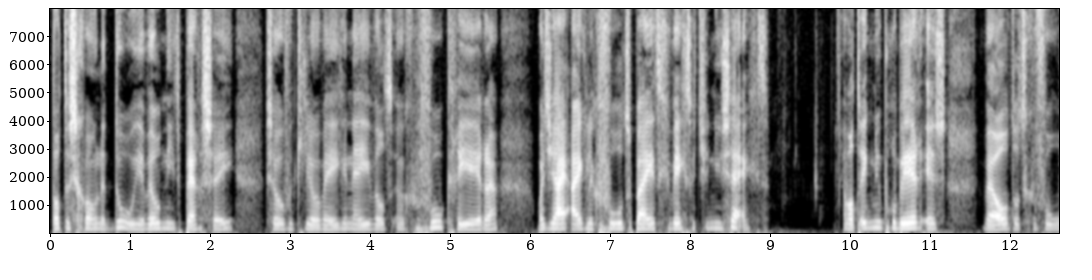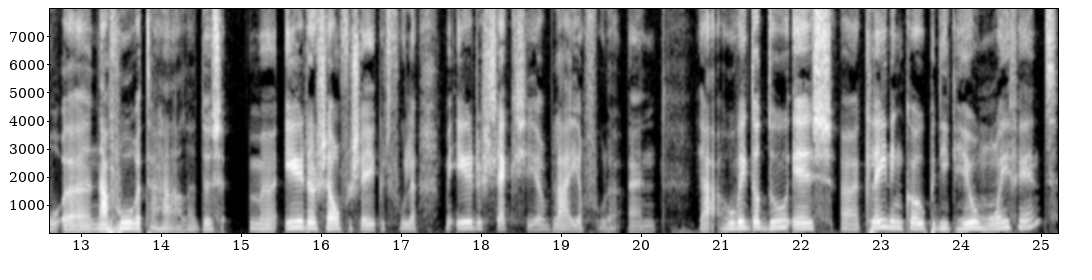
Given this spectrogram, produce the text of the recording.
dat is gewoon het doel. Je wilt niet per se zoveel kilo wegen. Nee, je wilt een gevoel creëren. Wat jij eigenlijk voelt bij het gewicht wat je nu zegt. En wat ik nu probeer is wel dat gevoel uh, naar voren te halen. Dus me eerder zelfverzekerd voelen, me eerder sexier, blijer voelen. En ja, hoe ik dat doe is uh, kleding kopen die ik heel mooi vind.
